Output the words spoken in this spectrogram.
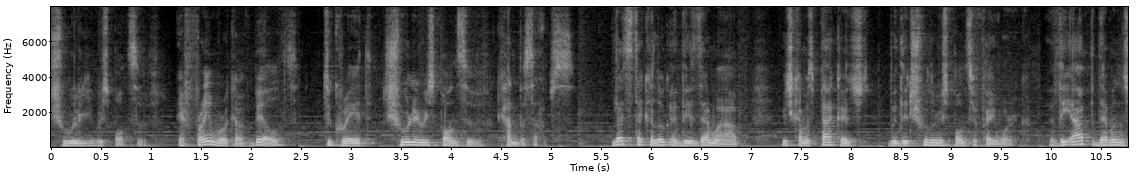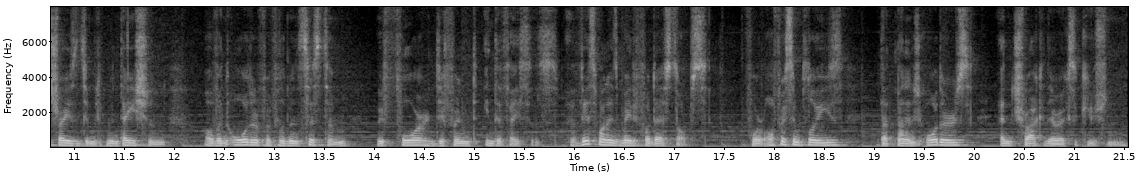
Truly Responsive, a framework I've built to create truly responsive Canvas apps. Let's take a look at this demo app, which comes packaged with the Truly Responsive framework. The app demonstrates the implementation of an order fulfillment system with four different interfaces. This one is made for desktops, for office employees that manage orders and track their execution.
